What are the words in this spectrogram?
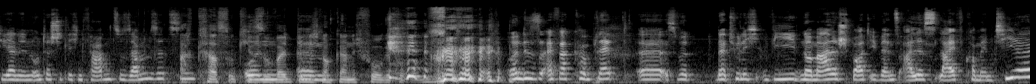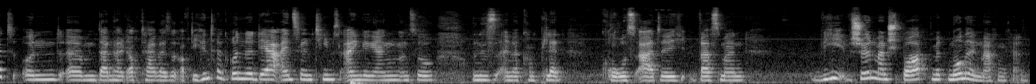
die dann in unterschiedlichen Farben zusammensitzen. Ach krass, okay, und, so weit bin ähm, ich noch gar nicht vorgedrungen. und es ist einfach komplett, äh, es wird natürlich wie normale Sportevents alles live kommentiert und ähm, dann halt auch teilweise auf die Hintergründe der einzelnen Teams eingegangen und so. Und es ist einfach komplett großartig, was man, wie schön man Sport mit Murmeln machen kann.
